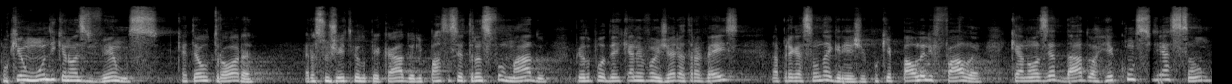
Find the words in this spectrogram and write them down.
Porque o mundo em que nós vivemos, que até outrora era sujeito pelo pecado, ele passa a ser transformado pelo poder que há no Evangelho através da pregação da igreja. Porque Paulo ele fala que a nós é dado a reconciliação.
